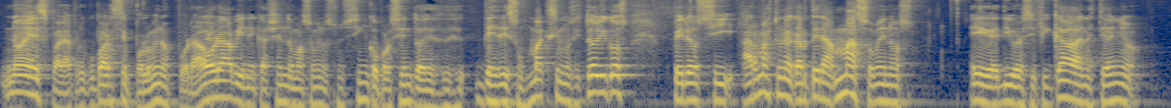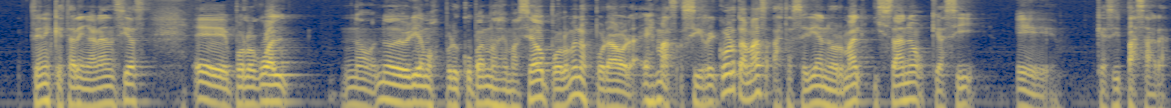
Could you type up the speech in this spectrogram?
No es para preocuparse, por lo menos por ahora, viene cayendo más o menos un 5% desde, sus máximos históricos, pero si armaste una cartera más o menos eh, diversificada en este año, tenés que estar en ganancias, eh, por lo cual no, no deberíamos preocuparnos demasiado, por lo menos por ahora. Es más, si recorta más, hasta sería normal y sano que así, eh, que así pasara.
